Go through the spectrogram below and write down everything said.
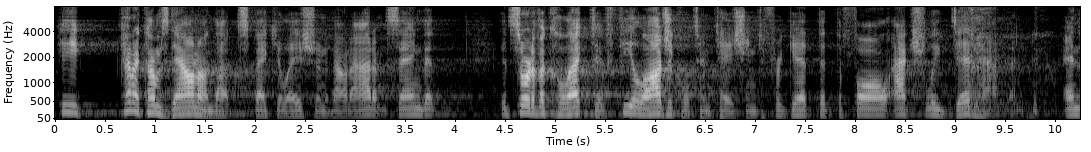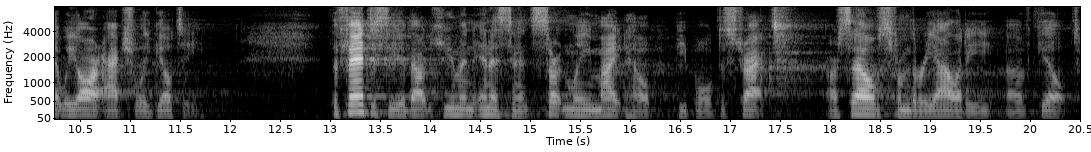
he kind of comes down on that speculation about Adam, saying that it's sort of a collective theological temptation to forget that the fall actually did happen and that we are actually guilty. The fantasy about human innocence certainly might help people distract ourselves from the reality of guilt.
